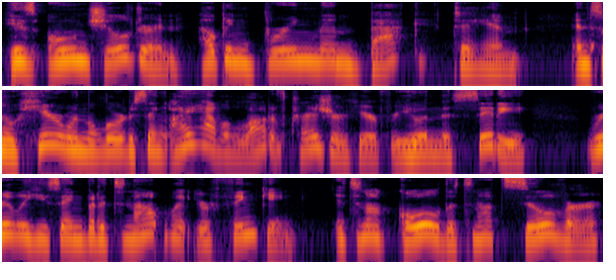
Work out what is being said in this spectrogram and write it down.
his own children, helping bring them back to him. And so here, when the Lord is saying, I have a lot of treasure here for you in this city, really he's saying, but it's not what you're thinking. It's not gold, it's not silver.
